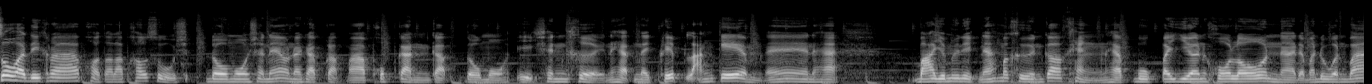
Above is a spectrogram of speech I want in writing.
สวัสดีครับ ขอต้อนรับเข้าสู่โดโมชาแนลนะครับ กลับมาพบกันกับโดโมอีกเช่นเคยนะครับ ในคลิปหลังเกมนี่นะฮะบาเยอร์มิวนิกนะ เมื่อคืนก็แข่งนะครับ บุกไปเยือนโคโลนนะ เดี๋ยวมาดูกันว่า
